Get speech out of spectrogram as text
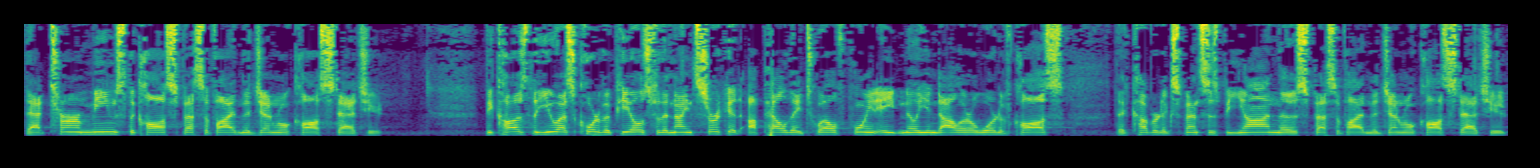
That term means the cost specified in the general cost statute. Because the U.S. Court of Appeals for the Ninth Circuit upheld a $12.8 million award of costs that covered expenses beyond those specified in the general cost statute,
